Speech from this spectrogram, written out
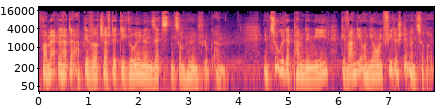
Frau Merkel hatte abgewirtschaftet, die Grünen setzten zum Höhenflug an. Im Zuge der Pandemie gewann die Union viele Stimmen zurück.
